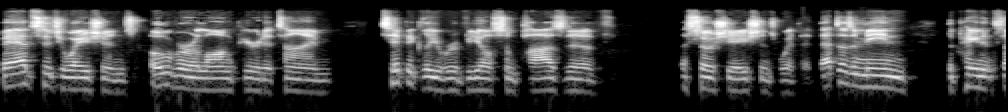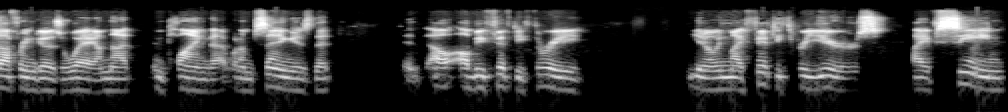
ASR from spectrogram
bad situations over a long period of time typically reveal some positive associations with it that doesn't mean the pain and suffering goes away i'm not implying that what i'm saying is that I'll, I'll be 53. You know, in my 53 years, I've seen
